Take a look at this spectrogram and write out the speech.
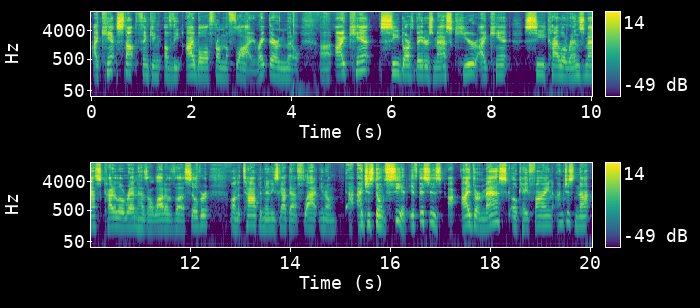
I can't stop thinking of the eyeball from the fly right there in the middle. Uh, I can't see Darth Vader's mask here. I can't see Kylo Ren's mask. Kylo Ren has a lot of uh, silver on the top, and then he's got that flat, you know. I just don't see it. If this is either mask, okay, fine. I'm just not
